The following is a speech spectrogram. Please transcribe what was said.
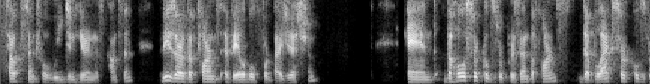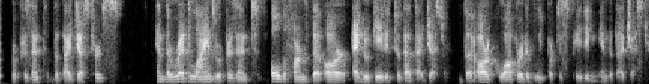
south central region here in Wisconsin. These are the farms available for digestion. And the whole circles represent the farms. The black circles represent the digesters. And the red lines represent all the farms that are aggregated to that digester, that are cooperatively participating in the digester.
